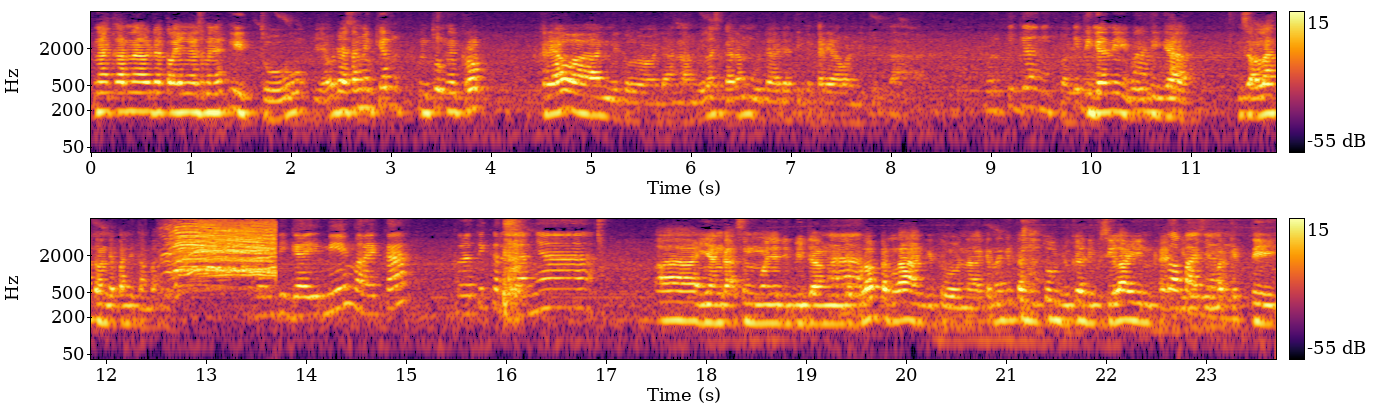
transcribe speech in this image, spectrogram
Nah karena udah kliennya sebanyak itu, ya udah saya mikir untuk nge-crowd karyawan gitu loh. Dan alhamdulillah sekarang udah ada tiga karyawan di kita. baru tiga nih Baru tiga nih, baru tiga. Insya Allah tahun depan ditambah. dan tiga ini mereka berarti kerjanya Ah, yang nggak semuanya di bidang Ah. developer lah gitu. Nah, karena kita butuh juga divisi lain kayak divisi marketing.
